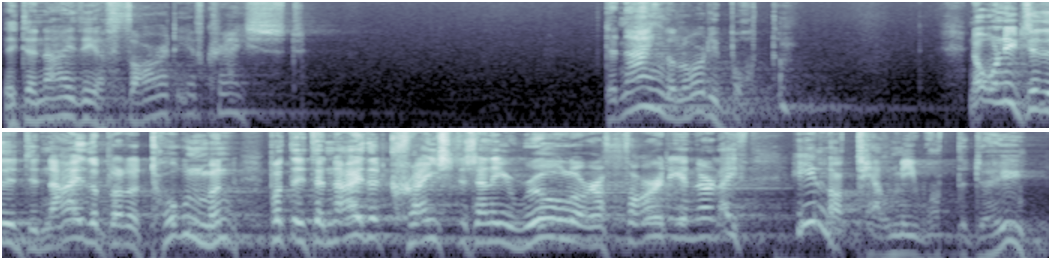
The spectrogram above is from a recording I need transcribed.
They deny the authority of Christ, denying the Lord who bought them. Not only do they deny the blood atonement, but they deny that Christ has any rule or authority in their life. He'll not tell me what to do.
